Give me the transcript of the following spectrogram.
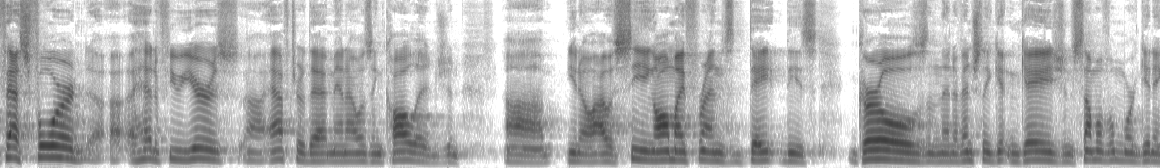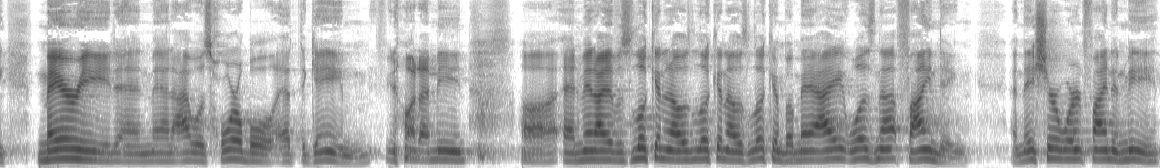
fast forward, uh, I had a few years uh, after that, man, I was in college and, uh, you know, I was seeing all my friends date these girls and then eventually get engaged and some of them were getting married and man i was horrible at the game if you know what i mean. Uh, and man i was looking and i was looking i was looking but man i was not finding and they sure weren't finding me.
